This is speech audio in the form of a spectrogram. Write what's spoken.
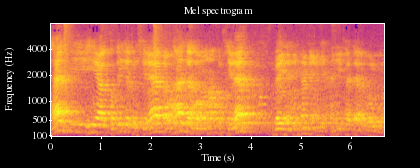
هذه هي قضية الخلاف أو هذا هو مناط الخلاف بين الإمام أبي حنيفة والجمهور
